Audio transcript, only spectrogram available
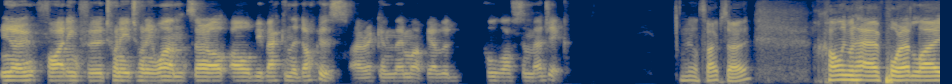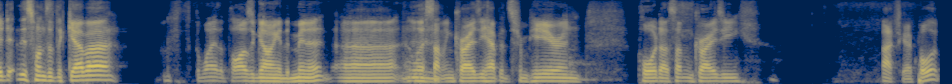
You know, fighting for 2021. So I'll, I'll be back in the Dockers. I reckon they might be able to pull off some magic. yeah, let's hope so. Collingwood have Port Adelaide. This one's at the Gabba. The way the pies are going at the minute, uh, unless Mm. something crazy happens from here and Port does something crazy, I have to go Port.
